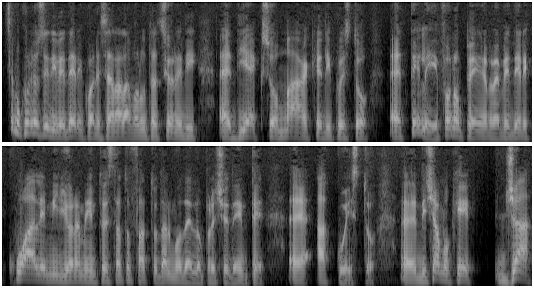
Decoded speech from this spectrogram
Siamo curiosi di vedere quale sarà la valutazione di, eh, di ExoMark di questo eh, telefono per vedere quale miglioramento è stato fatto dal modello precedente a questo. diciamo che già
